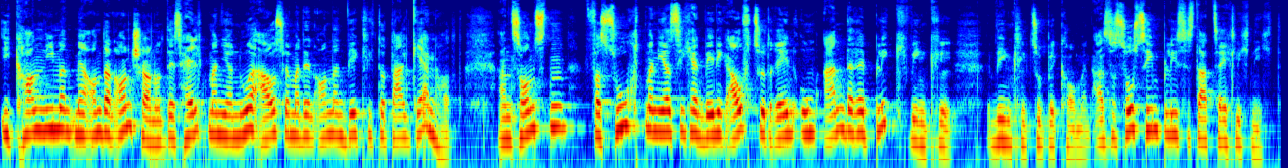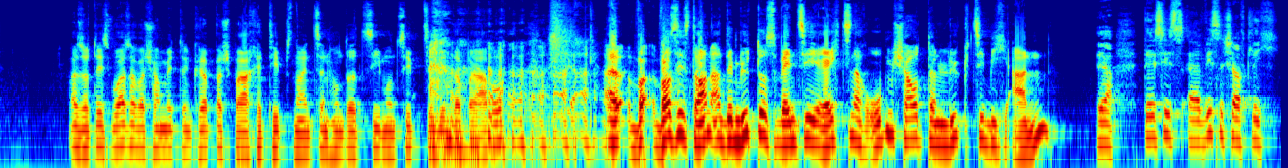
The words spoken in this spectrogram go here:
ich kann niemand mehr anderen anschauen und das hält man ja nur aus, wenn man den anderen wirklich total gern hat. Ansonsten versucht man ja sich ein wenig aufzudrehen, um andere Blickwinkel Winkel zu bekommen. Also so simpel ist es tatsächlich nicht. Also das war's aber schon mit den Körpersprache-Tipps 1977 in der Bravo. äh, was ist dran an dem Mythos, wenn sie rechts nach oben schaut, dann lügt sie mich an? Ja, das ist äh, wissenschaftlich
